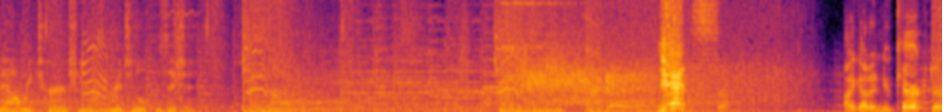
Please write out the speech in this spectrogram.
Now return to your original position. Yes! I got a new character.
